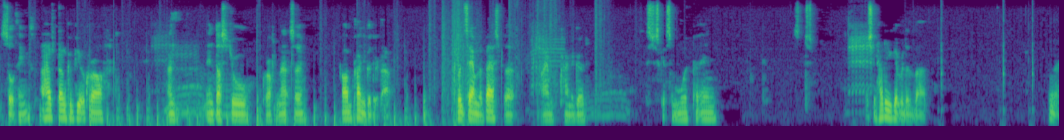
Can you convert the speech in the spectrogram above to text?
sort of things. I have done computer craft and industrial craft and that, so I'm kinda good at that. Wouldn't say I'm the best, but I'm kind of good. Let's just get some wood put in. Just, actually, how do you get rid of that? No.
